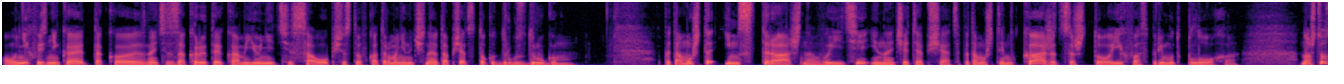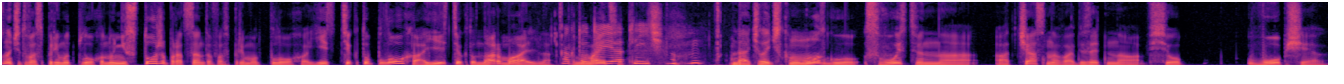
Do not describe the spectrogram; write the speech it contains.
у них возникает такое, знаете, закрытое комьюнити, сообщество, в котором они начинают общаться только друг с другом потому что им страшно выйти и начать общаться, потому что им кажется, что их воспримут плохо. Но что значит воспримут плохо? Ну, не 100 же процентов воспримут плохо. Есть те, кто плохо, а есть те, кто нормально. А кто-то и отлично. Да, человеческому мозгу свойственно от частного обязательно все в общее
